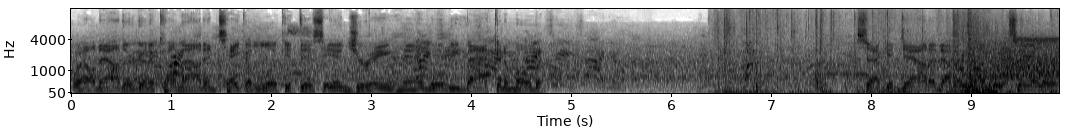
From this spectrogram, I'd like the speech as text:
Well, now they're going to come out and take a look at this injury, and we'll be back in a moment. Second down, another run with Taylor.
